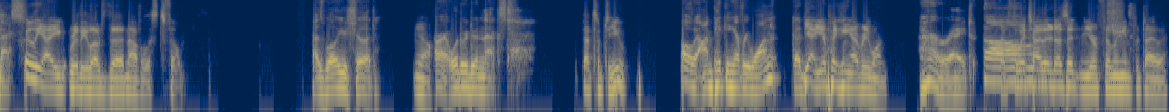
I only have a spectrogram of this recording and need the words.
Nice, Clearly, I really loved the novelists film. as well you should. Yeah, All right, what are we doing next? that's up to you. Oh, I'm picking everyone. Good. Yeah, you're picking everyone. All right. That's the way Um, Tyler does it, and you're filling in for Tyler.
